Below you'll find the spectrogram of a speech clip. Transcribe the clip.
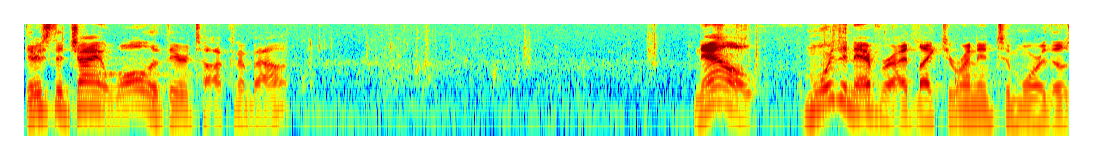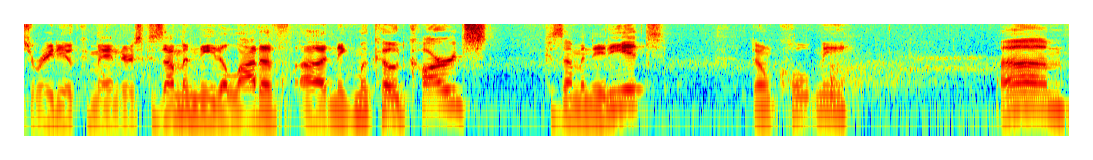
There's the giant wall that they were talking about. Now, more than ever, I'd like to run into more of those radio commanders because I'm gonna need a lot of uh, Enigma code cards because I'm an idiot. Don't quote me. Um.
